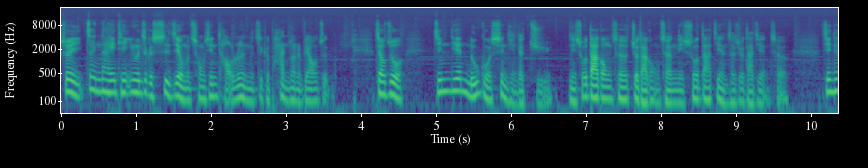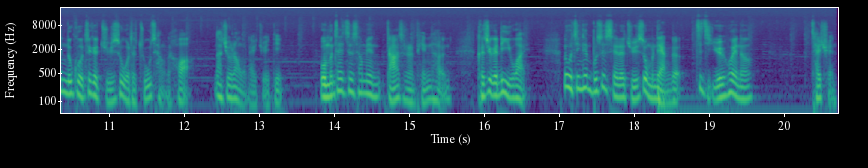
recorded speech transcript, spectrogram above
所以在那一天，因为这个世界，我们重新讨论的这个判断的标准，叫做今天如果是你的局，你说搭公车就搭公车，你说搭计程车就搭计程车。今天如果这个局是我的主场的话，那就让我来决定。我们在这上面达成了平衡。可是有个例外，如果今天不是谁的局，是我们两个自己约会呢？猜拳。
